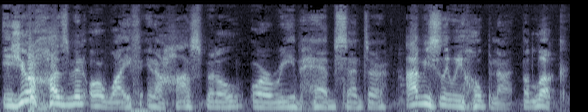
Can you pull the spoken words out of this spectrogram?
Is your husband or wife in a hospital or a rehab center? Obviously, we hope not. But look,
